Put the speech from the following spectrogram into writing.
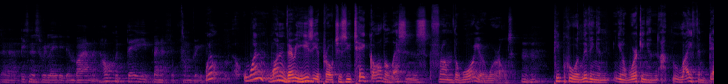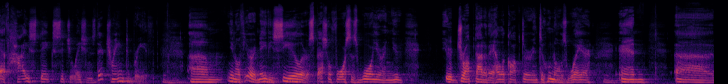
uh, business related environment? How could they benefit from breathing? Well, one one very easy approach is you take all the lessons from the warrior world. Mm-hmm people who are living in, you know, working in life and death, high stakes situations, they're trained to breathe. Mm-hmm. Um, you know, if you're a Navy SEAL or a Special Forces warrior and you you're dropped out of the helicopter into who knows where, mm-hmm. and uh,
